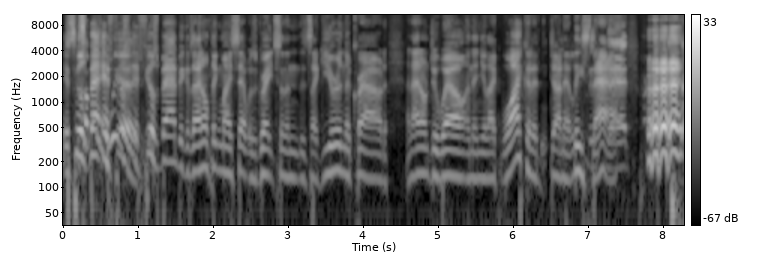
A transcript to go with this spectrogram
It feels bad. It feels, it feels bad because I don't think my set was great. So then it's like you're in the crowd and I don't do well, and then you're like, well, I could have done at least that.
